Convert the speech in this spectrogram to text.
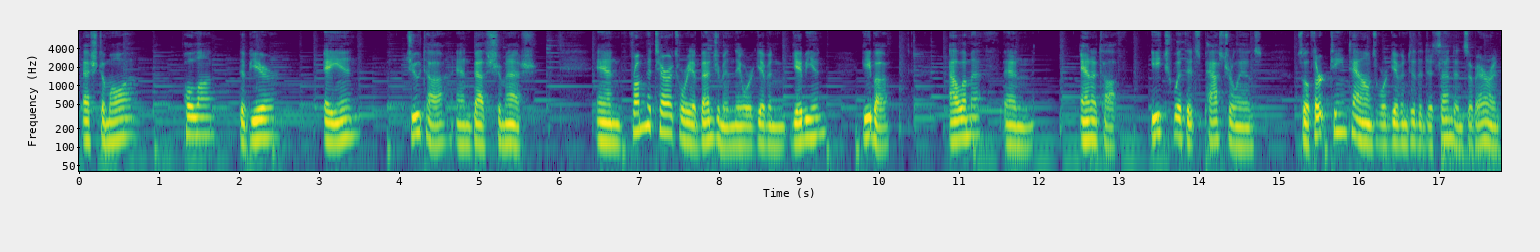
Eshtemoa, Holon, Debir, Ain, Juttah, and Beth Shemesh. And from the territory of Benjamin they were given Gibeon, Geba, Alemeth, and Anathoth, each with its pasture lands. So thirteen towns were given to the descendants of Aaron.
